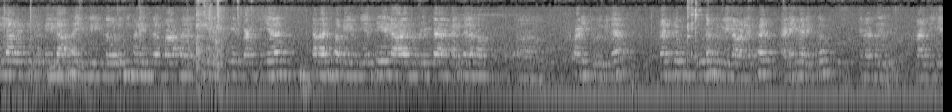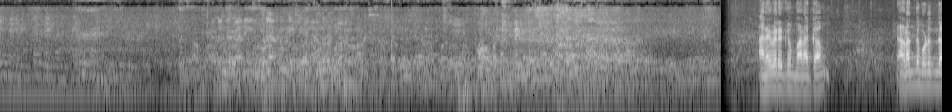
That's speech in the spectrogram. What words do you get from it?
எல்லாவற்றிற்கும் மேலாக இங்கு இந்த ஒழுங்குகளை சிறப்பாக செயல்- செயல்படுத்திய நகரசபையினுடைய செயலாளர் உள்ளிட்ட அலுவலகம் பணிக்குழுவினர் மற்றும் ஊடகவியலாளர்கள் அனைவருக்கும் எனது நன்றியை தெரிவித்து விடைபெறுகிறேன். அனைவருக்கும் வணக்கம். நடந்து முடிந்த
